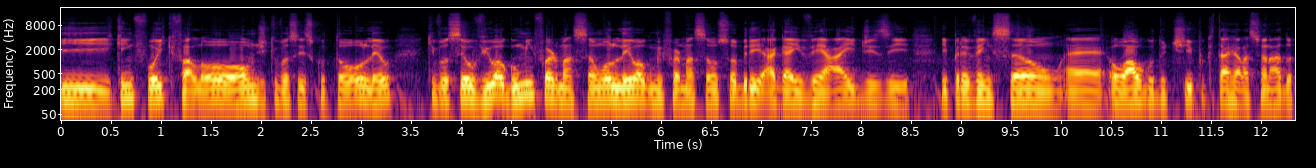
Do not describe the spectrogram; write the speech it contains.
e quem foi que falou, onde que você escutou ou leu, que você ouviu alguma informação ou leu alguma informação sobre HIV, AIDS e, e prevenção é, ou algo do tipo que está relacionado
